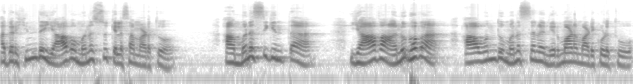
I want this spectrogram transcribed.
ಅದರ ಹಿಂದೆ ಯಾವ ಮನಸ್ಸು ಕೆಲಸ ಮಾಡ್ತು ಆ ಮನಸ್ಸಿಗಿಂತ ಯಾವ ಅನುಭವ ಆ ಒಂದು ಮನಸ್ಸನ್ನು ನಿರ್ಮಾಣ ಮಾಡಿಕೊಳ್ತು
